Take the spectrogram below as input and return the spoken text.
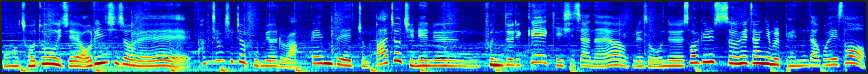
어, 저도 이제 어린 시절에 학창 시절 보면 락 밴드에 좀 빠져 지내는 분들이 꽤 계시잖아요. 그래서 오늘 서길수 회장님을 뵌다고 해서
